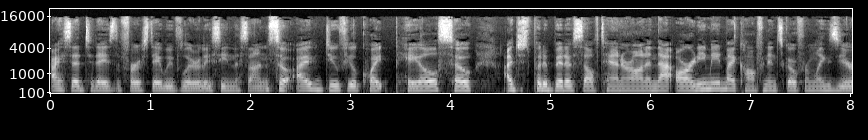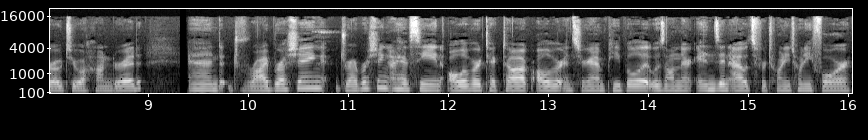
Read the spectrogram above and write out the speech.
I said today's the first day we've literally seen the sun. So I do feel quite pale. So I just put a bit of self tanner on, and that already made my confidence go from like zero to a 100. And dry brushing, dry brushing, I have seen all over TikTok, all over Instagram. People, it was on their ins and outs for 2024.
